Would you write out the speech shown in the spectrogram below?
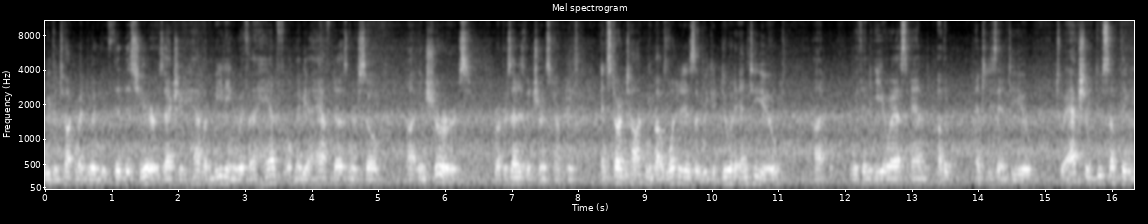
we've been talking about doing this year, is actually have a meeting with a handful, maybe a half dozen or so uh, insurers, representatives of insurance companies, and start talking about what it is that we could do at NTU, uh, within EOS and other entities at NTU, to actually do something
